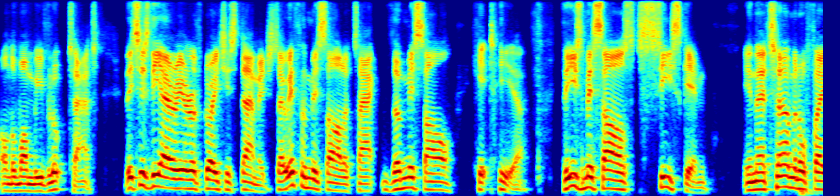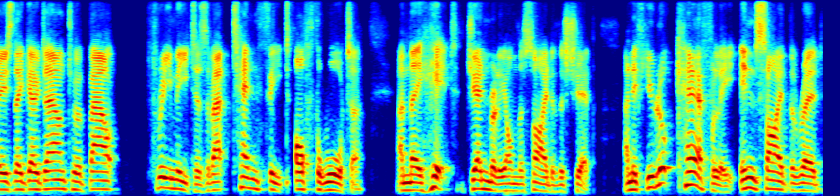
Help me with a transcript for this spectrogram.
on the one we've looked at, this is the area of greatest damage. So if a missile attack, the missile hit here. These missiles sea skim. In their terminal phase, they go down to about three meters, about 10 feet off the water, and they hit generally on the side of the ship. And if you look carefully inside the red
